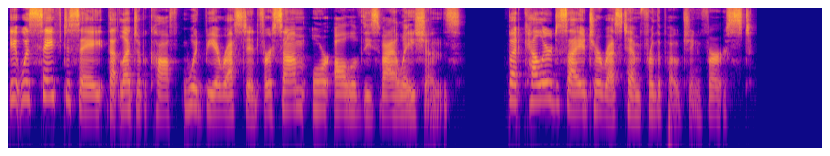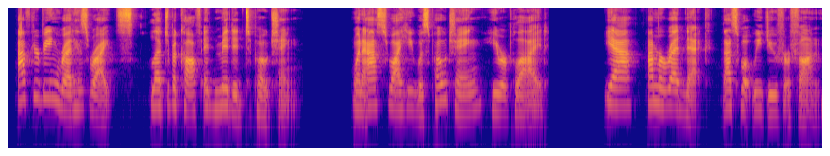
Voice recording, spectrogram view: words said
It was safe to say that Legebokoff would be arrested for some or all of these violations, but Keller decided to arrest him for the poaching first. After being read his rights, Legebokoff admitted to poaching. When asked why he was poaching, he replied, Yeah, I'm a redneck. That's what we do for fun.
